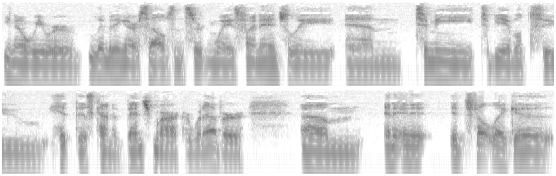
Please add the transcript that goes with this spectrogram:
you know, we were limiting ourselves in certain ways financially, and to me, to be able to hit this kind of benchmark or whatever, um, and, and it it felt like a,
